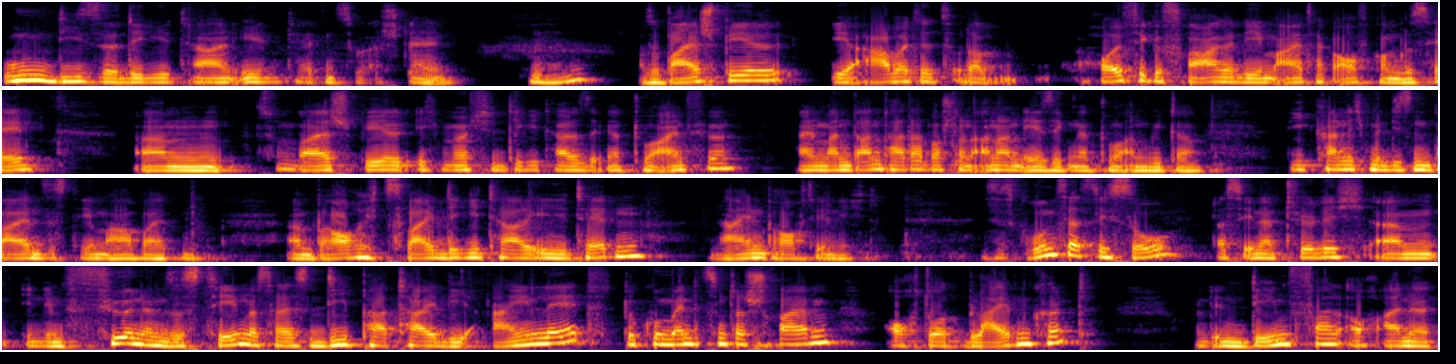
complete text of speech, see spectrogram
um diese digitalen Identitäten zu erstellen. Mhm. Also Beispiel, ihr arbeitet oder häufige Frage, die im Alltag aufkommt, ist, hey, ähm, zum Beispiel, ich möchte digitale Signatur einführen. Mein Mandant hat aber schon einen anderen E-Signaturanbieter. Wie kann ich mit diesen beiden Systemen arbeiten? Ähm, brauche ich zwei digitale Identitäten? Nein, braucht ihr nicht. Es ist grundsätzlich so, dass ihr natürlich ähm, in dem führenden System, das heißt die Partei, die einlädt, Dokumente zu unterschreiben, auch dort bleiben könnt und in dem Fall auch eine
